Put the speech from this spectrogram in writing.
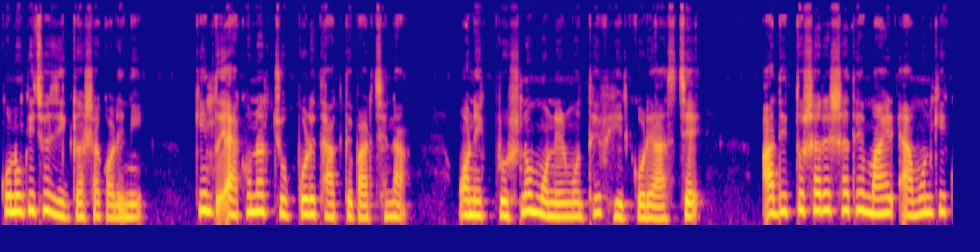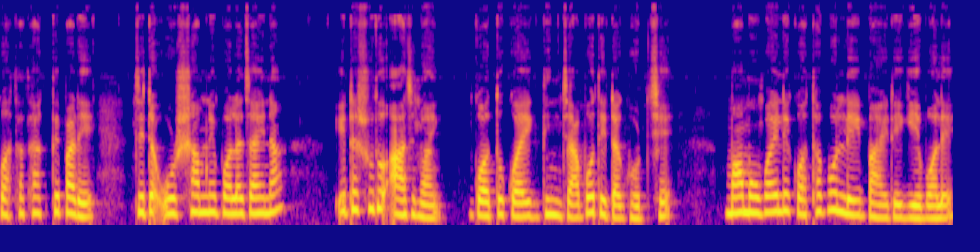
কোনো কিছু জিজ্ঞাসা করেনি। কিন্তু এখন আর চুপ করে থাকতে পারছে না। অনেক প্রশ্ন মনের মধ্যে ভিড় করে আসছে। আদিত্য স্যারের সাথে মায়ের এমন কি কথা থাকতে পারে যেটা ওর সামনে বলা যায় না? এটা শুধু আজ নয়, গত কয়েকদিন যাবৎ এটা ঘটছে। মা মোবাইলে কথা বললেই বাইরে গিয়ে বলে,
